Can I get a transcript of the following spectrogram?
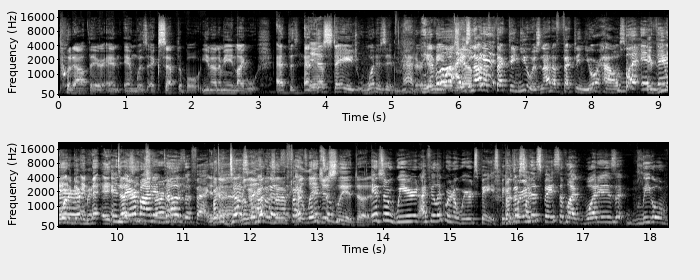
put out there and and was acceptable. You know what I mean? Like at this at Yeah. this stage, what does it matter? Yeah, I mean, well, it's think not that- affecting you. It's not affecting your house. But in if you their- want to get It ma- ma- it In their mind, it does affect But it doesn't. How does it affect- it's a- Religiously, it does. It's a weird. I feel like we're in a weird space because that's we're in like- this space of like what is legal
